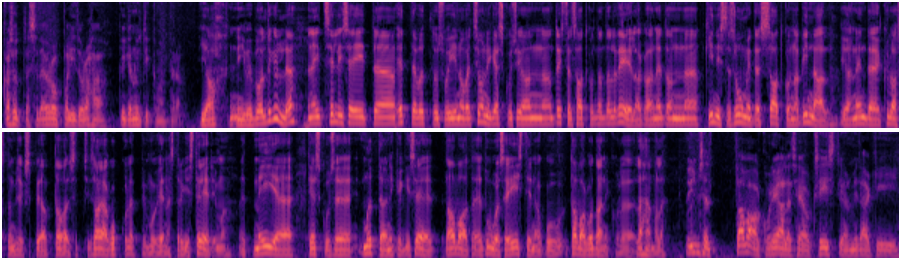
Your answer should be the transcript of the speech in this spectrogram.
kasutas seda Euroopa Liidu raha kõige nutikamalt ära? jah, nii võib öelda küll, jah. Neid selliseid äh, ettevõtlus- või innovatsioonikeskusi on teistel saatkondadel veel, aga need on äh, kinnistes ruumides saatkonna pinnal ja nende külastamiseks peab tavaliselt siis aja kokku leppima või ennast registreerima. et meie keskuse mõte on ikkagi see, et avada ja tuua see Eesti nagu tavakodanikule lähemale. ilmselt tavakorealase jaoks Eesti on midagi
